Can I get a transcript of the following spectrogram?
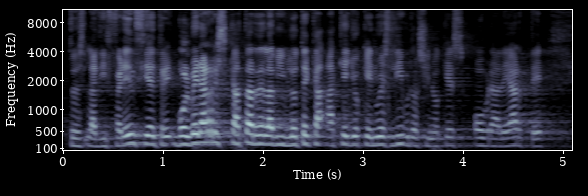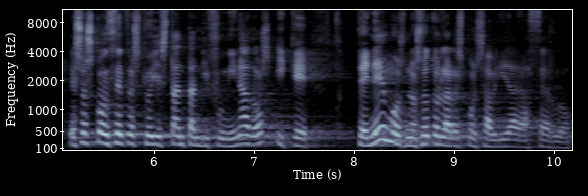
Entonces, la diferencia entre volver a rescatar de la biblioteca aquello que no es libro, sino que es obra de arte, esos conceptos que hoy están tan difuminados y que tenemos nosotros la responsabilidad de hacerlo.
